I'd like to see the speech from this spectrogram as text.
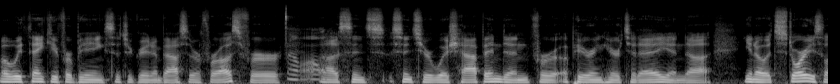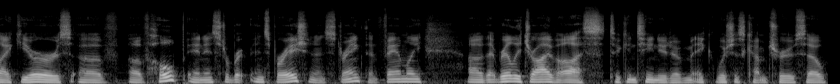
Well, we thank you for being such a great ambassador for us for uh, since since your wish happened and for appearing here today. And uh, you know, it's stories like yours of of hope and inspiration and strength and family uh, that really drive us to continue to make wishes come true. So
